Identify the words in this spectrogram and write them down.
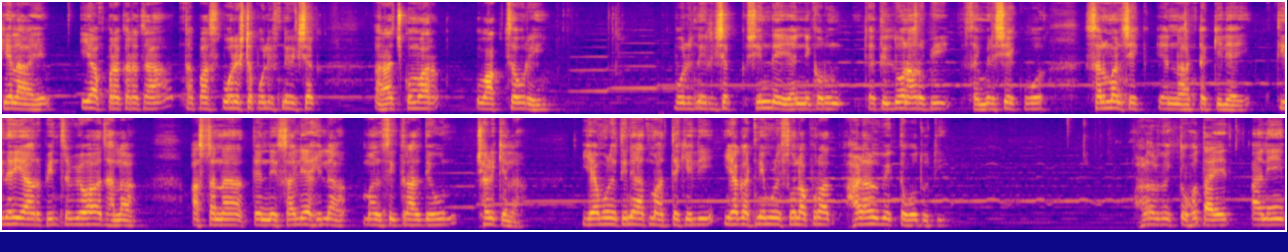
केला आहे. या प्रकाराचा तपास वरिष्ठ पोलीस निरीक्षक राजकुमार वाघचौरे पोलीस निरीक्षक शिंदे यांनी करून त्यातील दोन आरोपी समीर शेख व सलमान शेख यांना अटक केली आहे. तीनही आरोपींचा विवाह झाला असताना त्यांनी सालिया हिला मानसिक त्रास देऊन छळ केला. यामुळे तिने आत्महत्या केली. या घटनेमुळे सोलापुरात हळहळ व्यक्त होत होती. हळहळ व्यक्त होत आहेत आणि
